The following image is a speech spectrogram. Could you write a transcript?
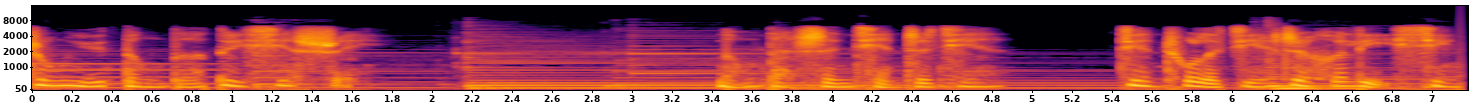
终于懂得兑些水。浓淡深浅之间，见出了节制和理性。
